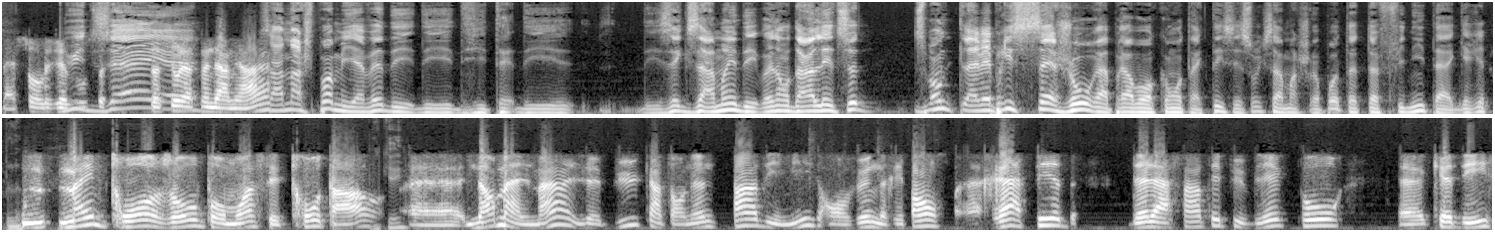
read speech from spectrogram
ben, sur il disait, sociaux la semaine dernière. Ça marche pas, mais il y avait des, des, des, des- des examens. Des, ben non, dans l'étude, du monde qui l'avait pris 16 jours après avoir contracté. C'est sûr que ça marchera pas. T'as as fini ta grippe. Là. Même trois jours, pour moi, c'est trop tard. Euh, normalement, le but, quand on a une pandémie, on veut une réponse rapide de la santé publique pour euh, que des,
